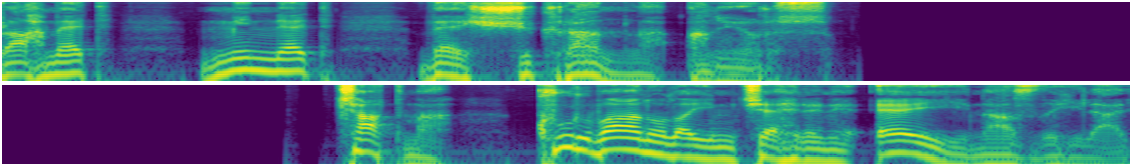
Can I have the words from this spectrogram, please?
rahmet, minnet ve şükranla anıyoruz. Çatma, kurban olayım çehreni ey nazlı hilal.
